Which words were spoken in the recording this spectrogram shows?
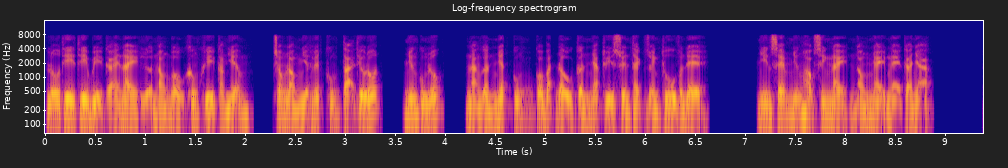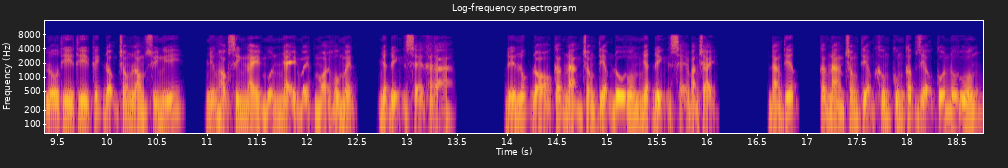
Lô thi thi bị cái này lửa nóng bầu không khí cảm nhiễm, trong lòng nhiệt huyết cũng tại thiếu đốt, nhưng cùng lúc, nàng gần nhất cũng có bắt đầu cân nhắc thủy xuyên thạch doanh thu vấn đề. Nhìn xem những học sinh này nóng nhảy nghe ca nhạc, lô thi thi kích động trong lòng suy nghĩ, những học sinh này muốn nhảy mệt mỏi hô mệt, nhất định sẽ khát ta. Đến lúc đó các nàng trong tiệm đồ uống nhất định sẽ bán chạy. Đáng tiếc, các nàng trong tiệm không cung cấp rượu cồn đồ uống,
